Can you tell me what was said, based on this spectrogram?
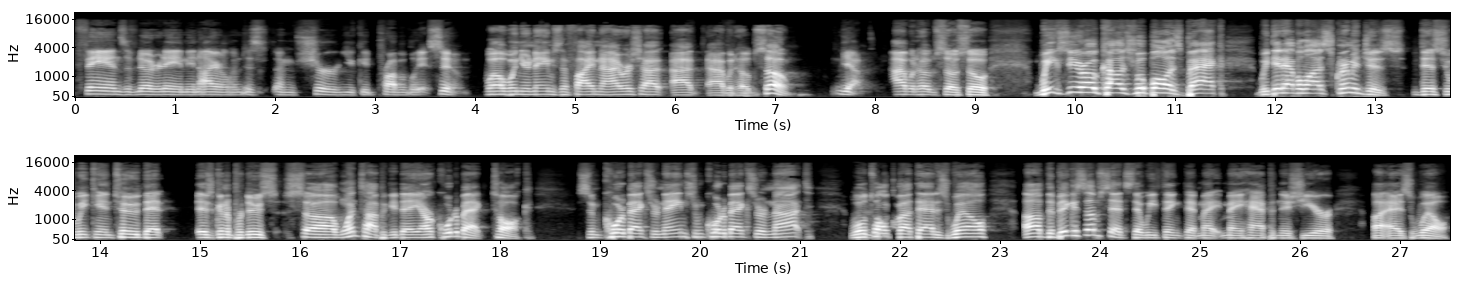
fans of Notre Dame in Ireland, as I'm sure you could probably assume. Well, when your name's the Fighting Irish, I I, I would hope so. Yeah. I would hope so. So, week zero, college football is back. We did have a lot of scrimmages this weekend, too, that is going to produce uh, one topic today our quarterback talk. Some quarterbacks are named, some quarterbacks are not. We'll Mhm. talk about that as well. Uh, the biggest upsets that we think that may, may happen this year uh, as well.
